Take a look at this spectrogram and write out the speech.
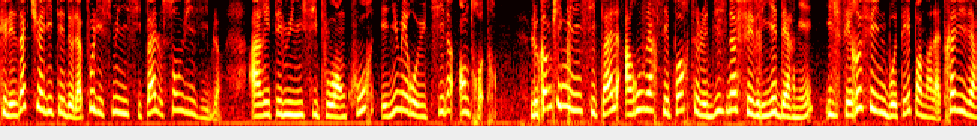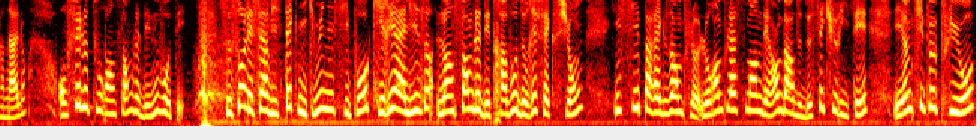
que les actualités de la police municipale sont visibles. Arrêtés municipaux en cours et numéros utiles, entre autres. Le camping municipal a rouvert ses portes le 19 février dernier. Il s'est refait une beauté pendant la trêve hivernale. On fait le tour ensemble des nouveautés. Ce sont les services techniques municipaux qui réalisent l'ensemble des travaux de réfection. Ici, par exemple, le remplacement des rambardes de sécurité et un petit peu plus haut,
